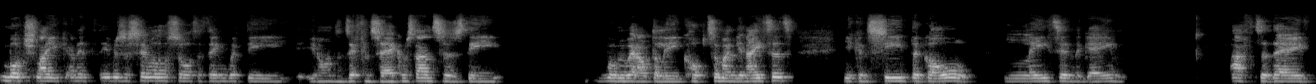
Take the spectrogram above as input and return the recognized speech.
much like and it, it was a similar sort of thing with the you know under different circumstances the when we went out the League Cup to Man United, you can see the goal late in the game after they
